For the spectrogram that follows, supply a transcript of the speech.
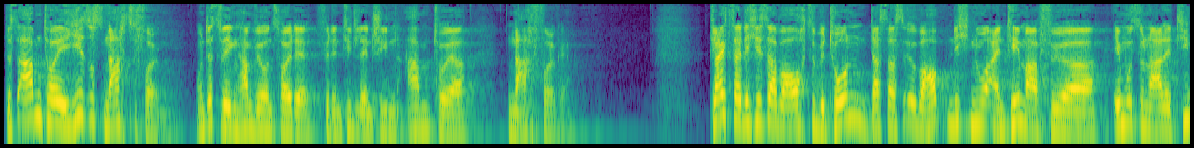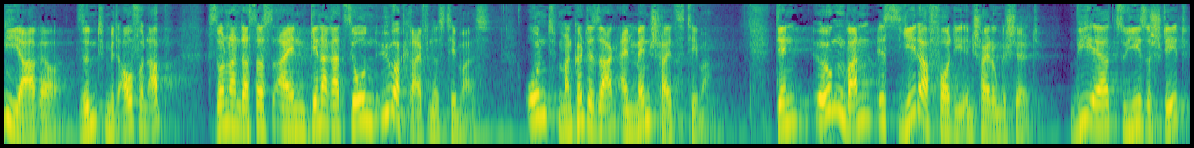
Das Abenteuer, Jesus nachzufolgen. Und deswegen haben wir uns heute für den Titel entschieden, Abenteuer Nachfolge. Gleichzeitig ist aber auch zu betonen, dass das überhaupt nicht nur ein Thema für emotionale Teenie-Jahre sind mit Auf und Ab, sondern dass das ein generationenübergreifendes Thema ist. Und man könnte sagen, ein Menschheitsthema. Denn irgendwann ist jeder vor die Entscheidung gestellt, wie er zu Jesus steht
